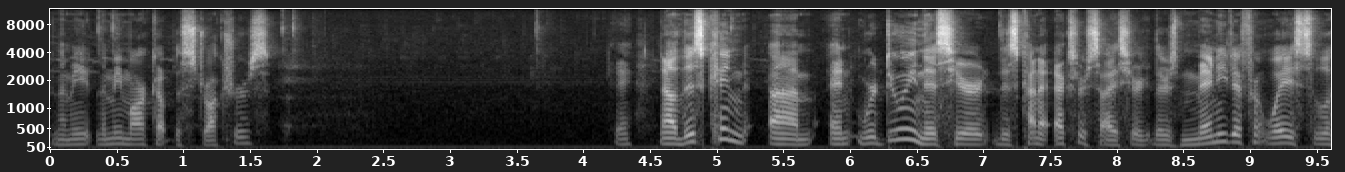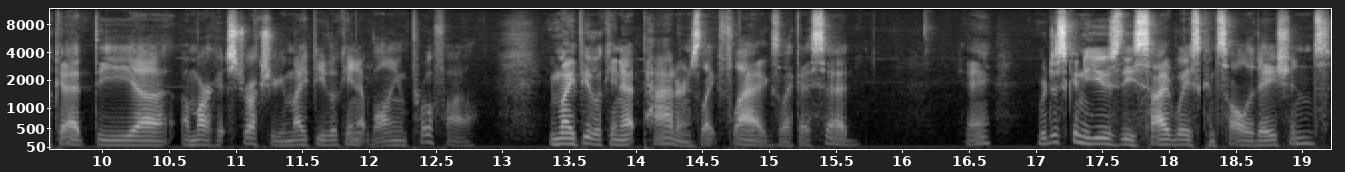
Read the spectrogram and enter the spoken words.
let me let me mark up the structures okay. Now this can um, and we're doing this here this kind of exercise here. There's many different ways to look at the uh, a market structure. You might be looking at volume profile. You might be looking at patterns like flags like i said. Okay. We're just going to use these sideways consolidations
